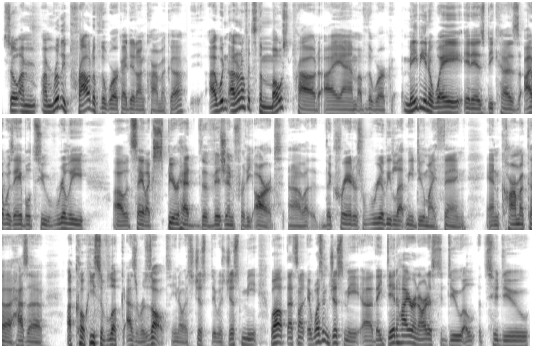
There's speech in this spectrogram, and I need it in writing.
So I'm I'm really proud of the work I did on Karmaka. I wouldn't I don't know if it's the most proud I am of the work. Maybe in a way it is because I was able to really uh, let's say like spearhead the vision for the art. Uh, the creators really let me do my thing, and Karmaka has a a cohesive look as a result. You know, it's just it was just me. Well, that's not. It wasn't just me. Uh, they did hire an artist to do a, to do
